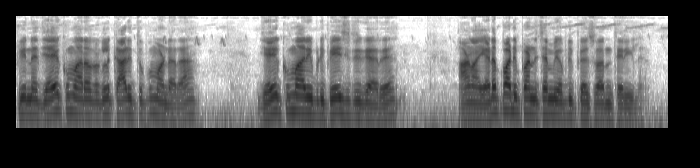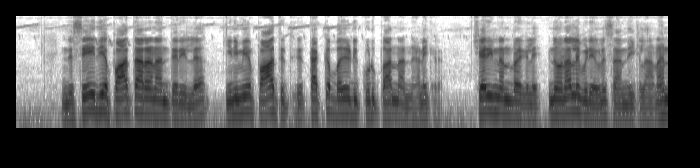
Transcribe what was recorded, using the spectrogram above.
பின்ன ஜெயக்குமார் அவர்கள் காரி துப்ப மாட்டாரா? ஜெயக்குமார் இப்படி பேசிட்டு இருக்காரு. ஆனால் எடப்பாடி பழனிசாமி எப்படி பேசுவார்னு தெரியல. இந்த செய்தியை பார்த்தாரான்னு தெரியல. இனிமேல் பார்த்துட்டு தக்க பதிலடி கொடுப்பார்னு நான் நினைக்கிறேன். சரி நண்பர்களே இன்னொரு நல்ல வீடியோவில் சந்திக்கலாம். நன்றி.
